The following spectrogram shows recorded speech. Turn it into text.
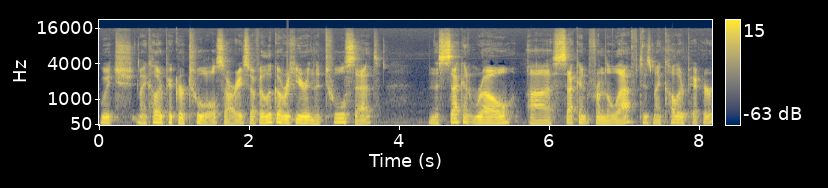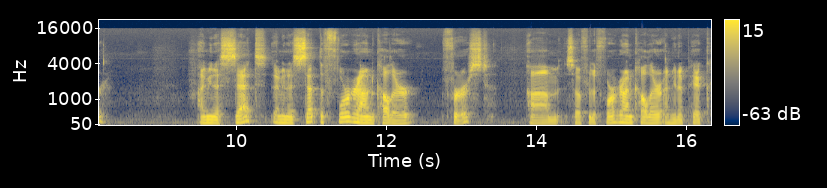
which my color picker tool, sorry. So if I look over here in the tool set, in the second row, uh, second from the left is my color picker. I'm gonna set, I'm gonna set the foreground color first. Um, so for the foreground color, I'm gonna pick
